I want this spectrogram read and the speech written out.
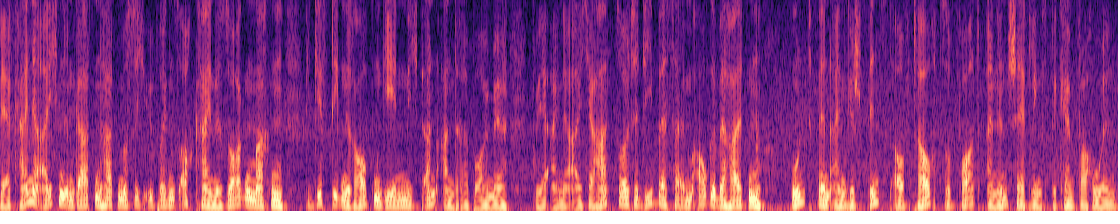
Wer keine Eichen im Garten hat, muss sich übrigens auch keine Sorgen machen. Die giftigen Raupen gehen nicht an andere Bäume. Wer eine Eiche hat, sollte die besser im Auge behalten und wenn ein Gespinst auftaucht, sofort einen Schädlingsbekämpfer holen.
